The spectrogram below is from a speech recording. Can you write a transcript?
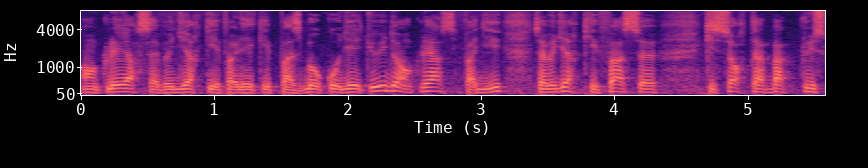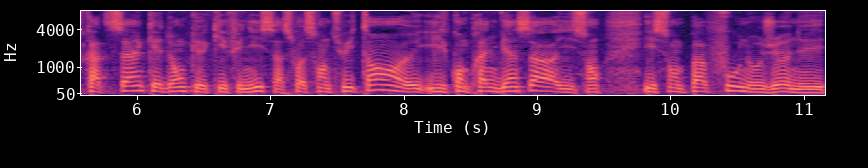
En clair, ça veut dire qu'il fallait qu'ils fassent beaucoup d'études. En clair, c'est pas dit- ça veut dire qu'ils euh, sortent à bac plus 4-5 et donc euh, qu'ils finissent à 68 ans. Euh, Ils comprennent bien ça. Ils sont, ils sont pas fous nos jeunes. Et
